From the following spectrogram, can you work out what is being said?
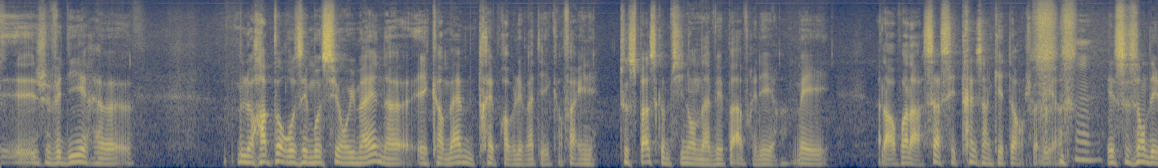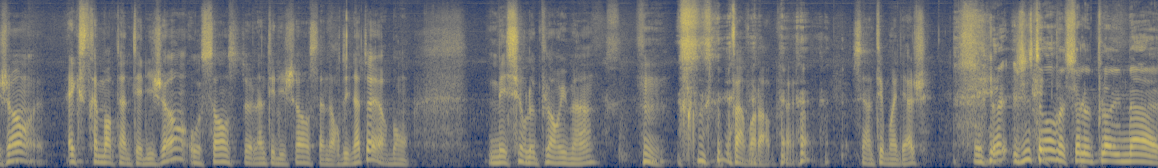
je veux dire, le rapport aux émotions humaines est quand même très problématique. Enfin, il, tout se passe comme si on n'avait pas, à vrai dire. Mais alors voilà, ça c'est très inquiétant, je veux dire. Mm. Et ce sont des gens extrêmement intelligents au sens de l'intelligence d'un ordinateur. Bon, mais sur le plan humain, hmm. enfin voilà, c'est un témoignage. Euh, justement, sur le plan humain,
